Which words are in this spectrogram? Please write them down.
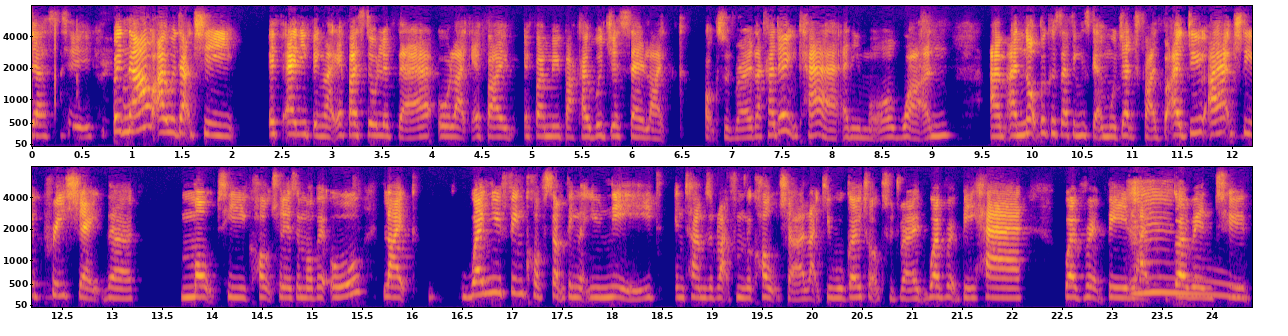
Just to, but now I would actually, if anything, like if I still live there, or like if I if I move back, I would just say like Oxford Road. Like I don't care anymore. One, um, and not because I think it's getting more gentrified, but I do. I actually appreciate the multiculturalism of it all. Like when you think of something that you need in terms of like from the culture, like you will go to Oxford Road, whether it be hair, whether it be like mm. going to mm.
